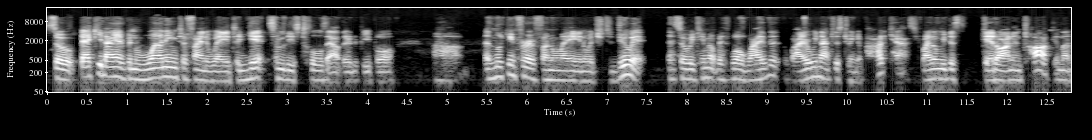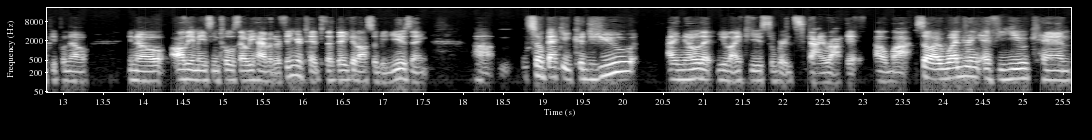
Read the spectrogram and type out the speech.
so Becky and I have been wanting to find a way to get some of these tools out there to people, um, and looking for a fun way in which to do it. And so we came up with, well, why the, why are we not just doing a podcast? Why don't we just get on and talk and let people know, you know, all the amazing tools that we have at our fingertips that they could also be using. Um, so Becky, could you? I know that you like to use the word skyrocket a lot. So I'm wondering if you can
